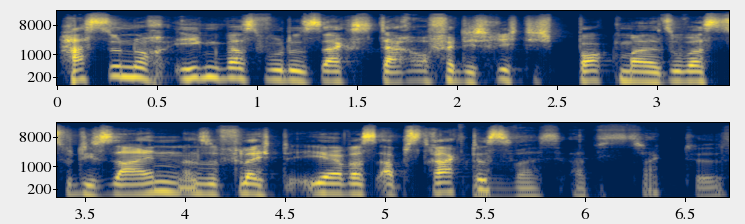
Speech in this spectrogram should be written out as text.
hast du noch irgendwas, wo du sagst, darauf hätte ich richtig Bock, mal sowas zu designen? Also vielleicht eher was Abstraktes? Was Abstraktes?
